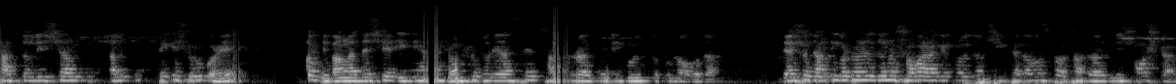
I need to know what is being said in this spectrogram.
সাতচল্লিশ সাল সাল থেকে শুরু করে বাংলাদেশের ইতিহাসে অংশ জুড়ে আছে ছাত্র রাজনীতির গুরুত্বপূর্ণ অবদান। দেশ ও জাতি গঠনের জন্য সবার আগে প্রয়োজন শিক্ষা ব্যবস্থা ও ছাত্র রাজনীতির সংস্কার।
